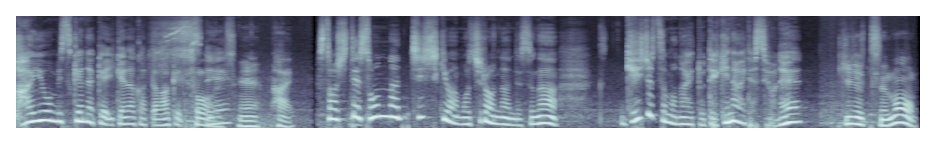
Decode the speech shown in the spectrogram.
肺を見つけなきゃいけなかったわけですね。そうですね。はい。そしてそんな知識はもちろんなんですが技術もないとできないですよね。技術も、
